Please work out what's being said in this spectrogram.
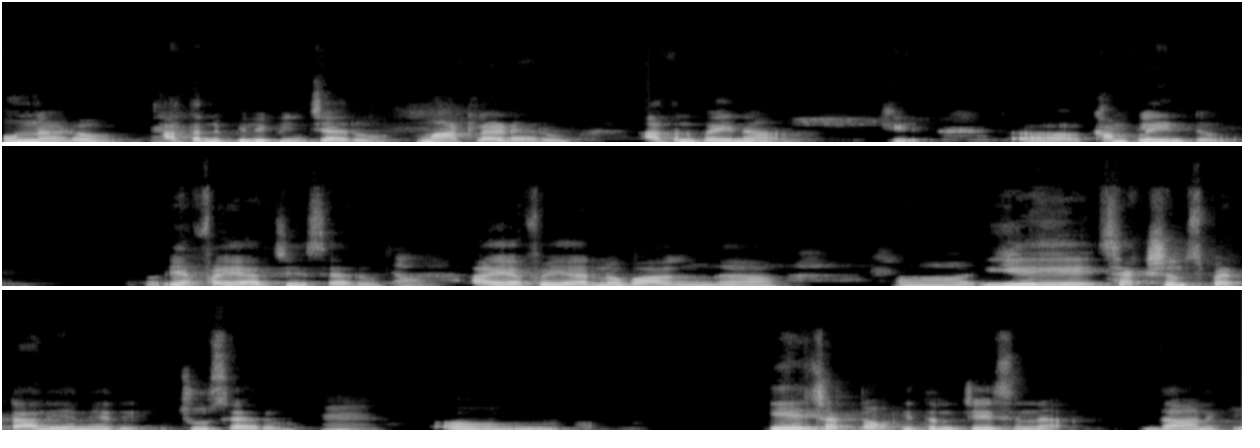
ఉన్నాడో అతన్ని పిలిపించారు మాట్లాడారు అతని పైన కంప్లైంట్ ఎఫ్ఐఆర్ చేశారు. ఆ ఎఫ్ఐఆర్లో భాగంగా ఏ ఏ సెక్షన్స్ పెట్టాలి అనేది చూశారు. ఏ చట్టం ఇతను చేసిన దానికి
